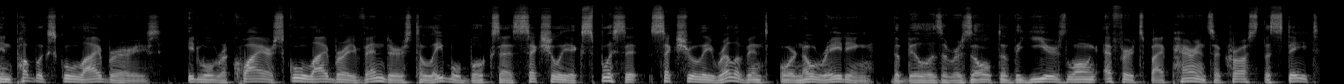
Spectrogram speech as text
in public school libraries. It will require school library vendors to label books as sexually explicit, sexually relevant, or no rating. The bill is a result of the years long efforts by parents across the state,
